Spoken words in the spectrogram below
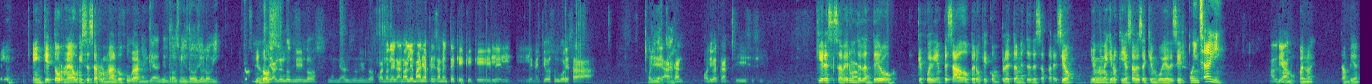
¿En, en qué torneo viste a Ronaldo jugar? Mundial del 2002 yo lo vi. 2002. Mundial del 2002, Mundial del 2002, cuando le ganó a Alemania precisamente que, que, que le, le, metió esos goles a Oliver eh, a Kahn. Oliver Kahn, sí, sí, sí. ¿Quieres saber un Ah. delantero que fue bien pesado, pero que completamente desapareció? Yo me imagino que ya sabes a quién voy a decir. O Inzaghi. Adriano, Bueno, también.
